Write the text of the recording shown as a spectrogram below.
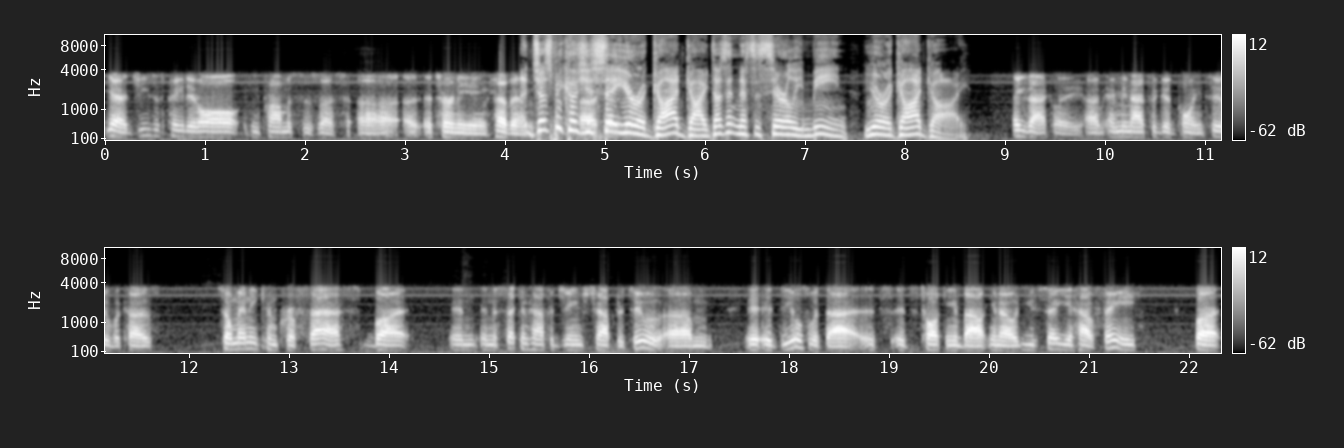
yeah, Jesus paid it all. He promises us uh, eternity in heaven. Just because you Uh, say you're a God guy doesn't necessarily mean you're a God guy. Exactly. I, I mean, that's a good point too, because so many can profess, but in in the second half of James chapter two, um, it, it deals with that. It's it's talking about you know you say you have faith, but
